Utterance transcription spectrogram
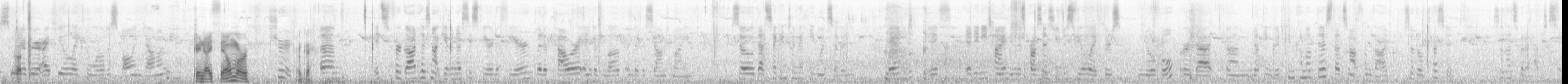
this uh, whenever I feel like the world is falling down on me. Can I film or? Sure. Okay. Um, it's for God has not given us a spirit of fear, but of power and of love and of a sound mind. So that's Second Timothy 1 7. And if at any time in this process you just feel like there's no hope or that um, nothing good can come of this, that's not from God. So don't trust it. So that's what I have to say.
